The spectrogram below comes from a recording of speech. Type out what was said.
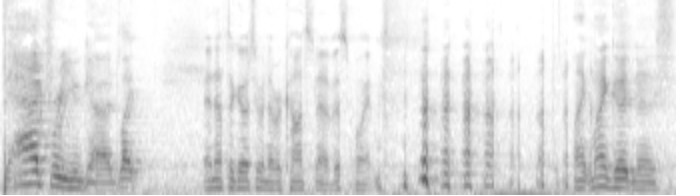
bad for you guys like Enough to go to another continent at this point. like my goodness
